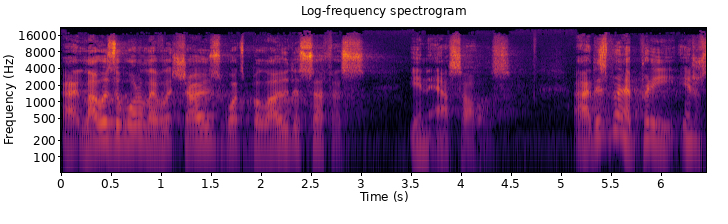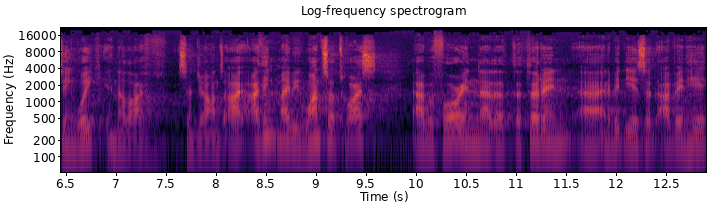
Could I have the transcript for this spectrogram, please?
Uh, it lowers the water level, it shows what's below the surface in our souls. Uh, this has been a pretty interesting week in the life of St. John's. I, I think maybe once or twice uh, before, in uh, the, the, 13 uh, and a bit years that I've been here,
